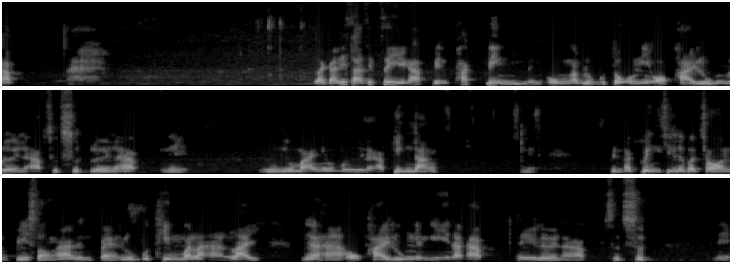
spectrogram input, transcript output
ครับ รายการที่สามสิบสี่ครับ เป็นพักกลิ่งอีกหนึ่งองค์ครับหลวงปู่โตองค์นี้ออกพายลุ้งเลยนะครับ สุดๆเลยนะครับนี่ดูนิ้วไม้นิ้วมือนะครับ กิ่งดังเนี่ยเป็นพระกลิ่งชินลประชรปีสองห้าหนึ่งแปดลุงพุทิมวัลหารไล่ เนื้อหาออกพายลุ้งอย่างนี้นะครับ นี่เลยนะครับ สุดๆ นี่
